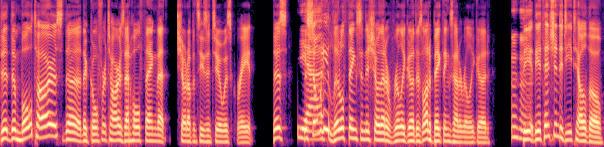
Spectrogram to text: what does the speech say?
the the Moletaurs, the the Gopher Tars, that whole thing that showed up in season two was great. There's yeah there's so many little things in this show that are really good. There's a lot of big things that are really good. Mhm. The the attention to detail though,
